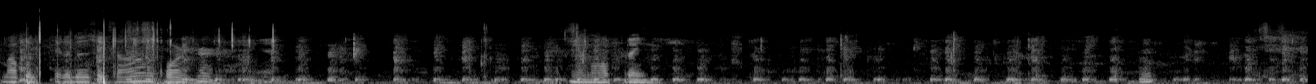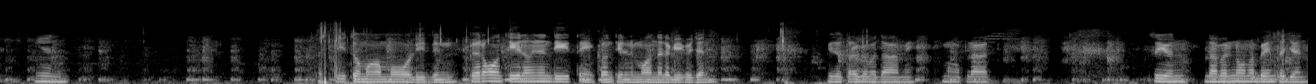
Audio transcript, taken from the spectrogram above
Mapunta sila dun sa isang corner. Yung mga fry. Hmm? Yan. Tapos dito mga molly din. Pero konti lang yun nandito eh. Konti lang mga nalagay ko dyan. Dito talaga madami. Mga plat. So yun. Dami rin ako nabenta dyan.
